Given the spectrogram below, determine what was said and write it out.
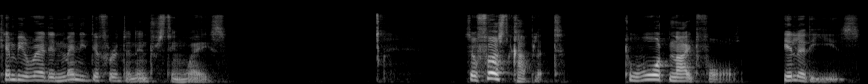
can be read in many different and interesting ways. So, first couplet Toward nightfall, ill at ease,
